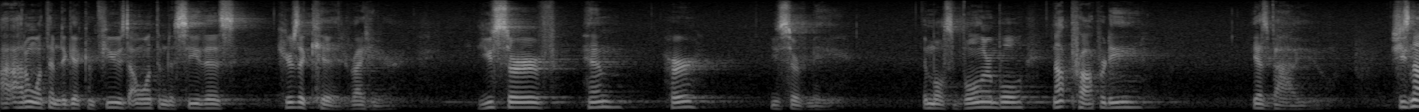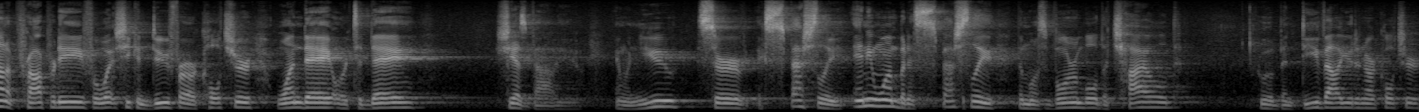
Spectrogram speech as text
I don't want them to get confused. I want them to see this. Here's a kid right here. You serve him, her, you serve me. The most vulnerable, not property, he has value. She's not a property for what she can do for our culture one day or today. She has value. And when you serve, especially anyone, but especially the most vulnerable, the child who have been devalued in our culture,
